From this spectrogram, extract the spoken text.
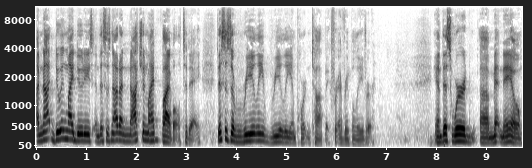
I'm not doing my duties, and this is not a notch in my Bible today. This is a really, really important topic for every believer. And this word, uh, metanoeo,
